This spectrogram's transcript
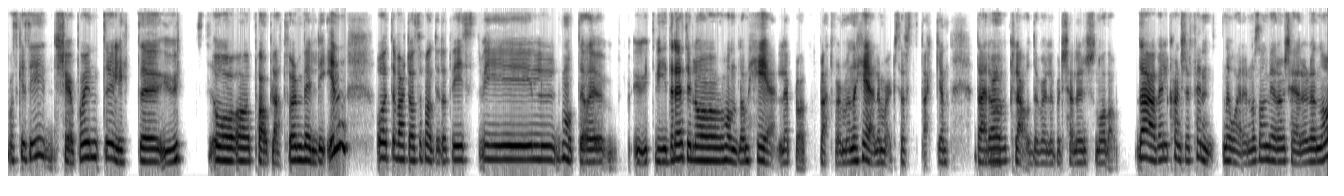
hva skal jeg si, SharePoint litt uh, ut og Power Platform veldig inn. Og etter hvert da så fant vi ut at vi, vi på en måte utvider det til å handle om hele pl- plattformen og hele Microsoft-stacken. Derav Cloud Developer Challenge nå, da. Det er vel kanskje 15. året eller sånn vi arrangerer det nå.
